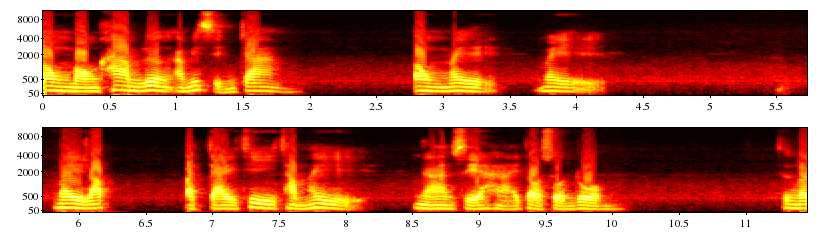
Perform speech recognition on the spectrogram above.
ต้องมองข้ามเรื่องอมิสินจ้าง ต้องไม่ไม่ไม่รับปัจจัยที่ทำให้งานเสียหายต่อส่วนรวม ซึ่งเรา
